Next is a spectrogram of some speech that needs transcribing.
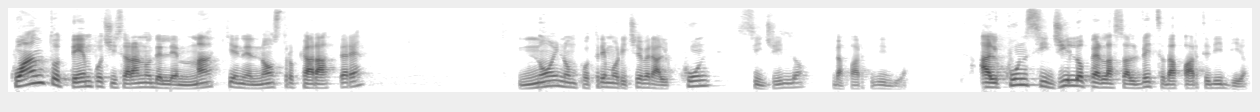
Quanto tempo ci saranno delle macchie nel nostro carattere? Noi non potremo ricevere alcun sigillo da parte di Dio. Alcun sigillo per la salvezza da parte di Dio.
